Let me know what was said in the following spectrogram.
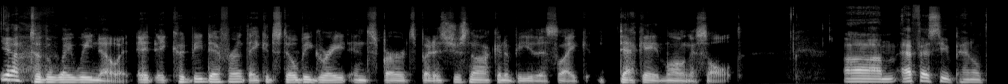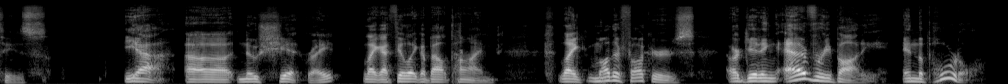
yeah to the way we know it. It it could be different. They could still be great in spurts, but it's just not going to be this like decade long assault. Um FSU penalties. Yeah, uh no shit, right? Like I feel like about time. Like motherfuckers are getting everybody in the portal.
